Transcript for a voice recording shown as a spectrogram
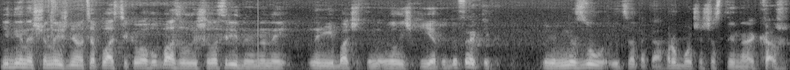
Єдине, що нижня оця пластикова губа залишилась рідною, на ній, на ній бачите, невеличкий є тут дефектик. Він внизу, і це така робоча частина, як кажуть.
